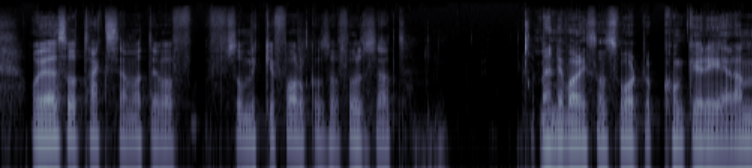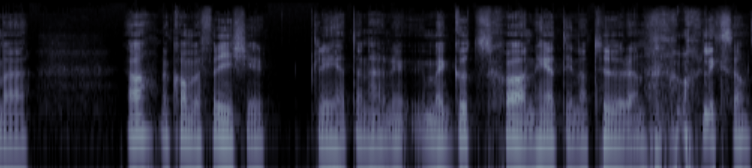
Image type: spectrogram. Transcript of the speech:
Och jag är så tacksam att det var så mycket folk och så fullsatt. Men det var liksom svårt att konkurrera med, ja, nu kommer frikyrk, ytterligheten här, med Guds skönhet i naturen och liksom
